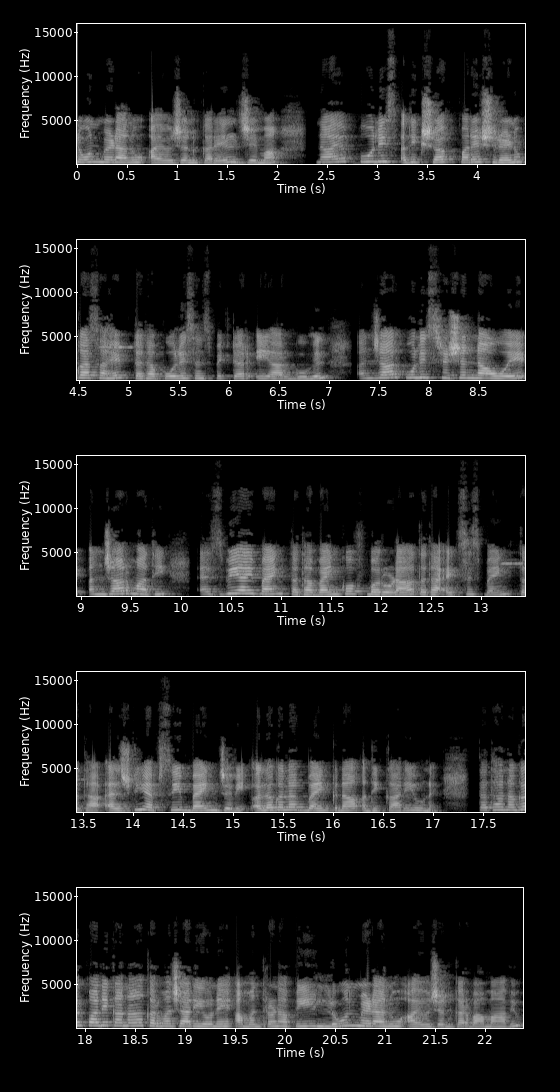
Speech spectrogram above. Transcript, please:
લોન મેળાનું આયોજન કરેલ, જેમાં નાયબ પોલીસ અધિક્ષક પરેશ રેણુકા સાહેબ તથા police inspector A R Gohil, Anjar police સ્ટેશનનાઓએ અંજારમાંથી એસબીઆઈ બેંક તથા બેંક ઓફ બરોડા તથા એક્સિસ બેંક તથા એચડીએફસી બેંક જેવી અલગ અલગ બેંકના અધિકારીઓને તથા નગરપાલિકાના કર્મચારીઓને આમંત્રણ આપી લોન મેળાનું આયોજન કરવામાં આવ્યું,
